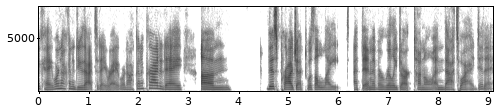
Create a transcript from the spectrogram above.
okay, we're not going to do that today, Ray. We're not going to cry today. Um this project was a light at the end of a really dark tunnel and that's why I did it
